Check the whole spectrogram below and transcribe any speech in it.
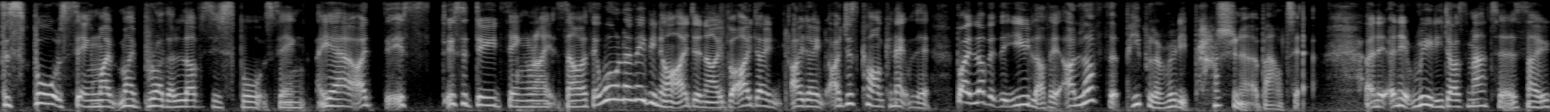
the sports thing my my brother loves his sports thing yeah i it's it's a dude thing right? So i think well no maybe not. I don't know but i don't i don't i just can't connect with it. But i love it that you love it. I love that people are really passionate about it. And it, and it really does matter. So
